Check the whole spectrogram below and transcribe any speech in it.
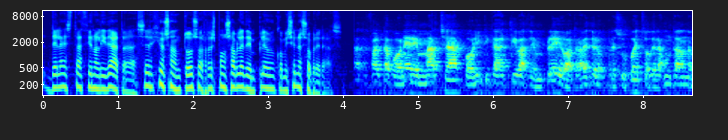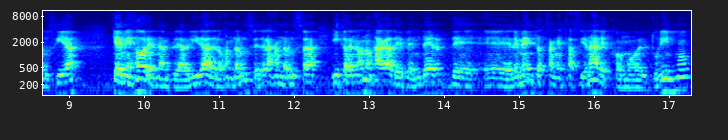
de la estacionalidad. Sergio Santos, responsable de empleo en Comisiones Obreras. Hace falta poner en marcha políticas activas de empleo a través de los presupuestos de la Junta de Andalucía que mejoren la empleabilidad de los andaluces de las andaluzas y que no nos haga depender de eh, elementos tan estacionales como el turismo.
